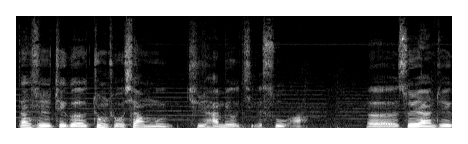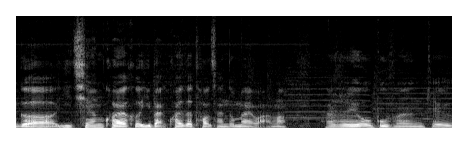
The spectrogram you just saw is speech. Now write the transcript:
但是这个众筹项目其实还没有结束啊。呃，虽然这个一千块和一百块的套餐都卖完了，但是有部分这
